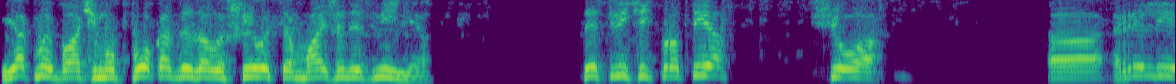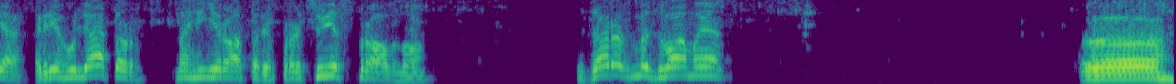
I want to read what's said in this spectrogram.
Як ми бачимо, покази залишилися майже незмінні. Це свідчить про те, що е, реле, регулятор на генераторі працює справно. Зараз ми з вами е,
